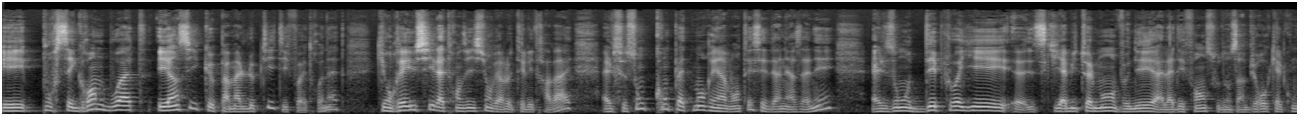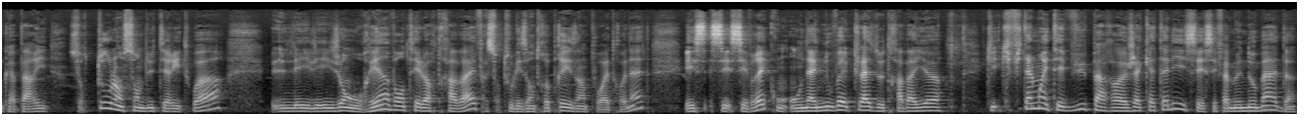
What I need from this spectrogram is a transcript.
et pour ces grandes boîtes, et ainsi que pas mal de petites, il faut être honnête, qui ont réussi la transition vers le télétravail, elles se sont complètement réinventées ces dernières années. Elles ont déployé euh, ce qui habituellement venait à la Défense ou dans un bureau quelconque à Paris sur tout l'ensemble du territoire. Les, gens ont réinventé leur travail, enfin surtout les entreprises, hein, pour être honnête. Et c'est vrai qu'on a une nouvelle classe de travailleurs qui, finalement était vu par euh, Jacques Attali, ces, ces fameux nomades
